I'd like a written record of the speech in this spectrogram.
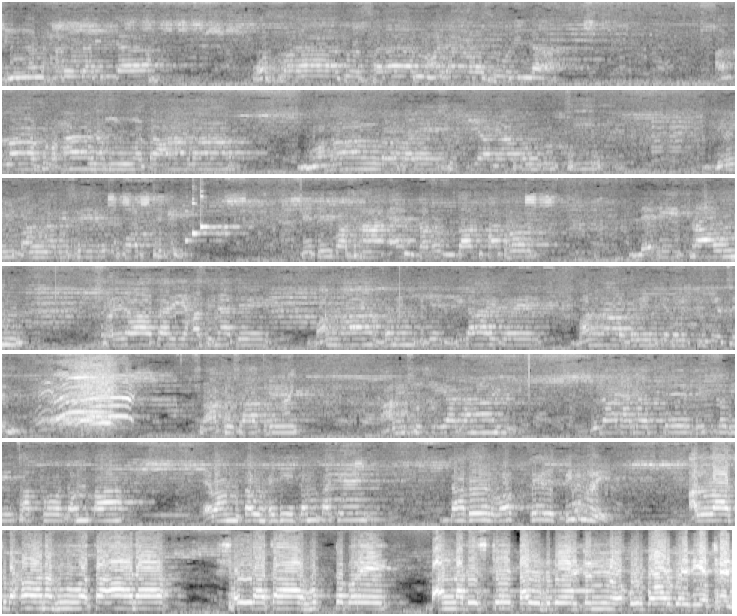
إن الحمد لله والصلاة والسلام على رسول الله আল্লাহ সুবহানাহু ওয়া তাআলা মহান দরবারে শুকরিয়া জ্ঞাপন করছি যিনি বাংলাদেশের উপর থেকে চেপে বসা এক জগদ্দল পাথর লেডি ফ্রাউন স্বৈরাচারী হাসিনাকে বাংলার জমিন থেকে বিদায় করে বাংলার জমিনকে পবিত্র করেছেন। সাথে সাথে আমি সুক্রিয়া জানাই জুলাই আগস্টের বিপ্লবী ছাত্র জনতা এবং তৌহেদি জনতাকে যাদের রক্তের বিনিময়ে আল্লাহ তাআলা স্বৈরাচার মুক্ত করে বাংলাদেশকে তাওহীদের জন্য উর্বর করে দিয়েছেন।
